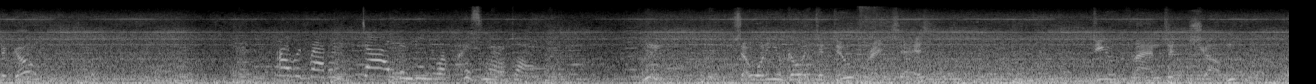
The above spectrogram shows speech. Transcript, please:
To go. I would rather die than be your prisoner again. Hmm. So what are you going to do, princess? Do you plan to jump?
